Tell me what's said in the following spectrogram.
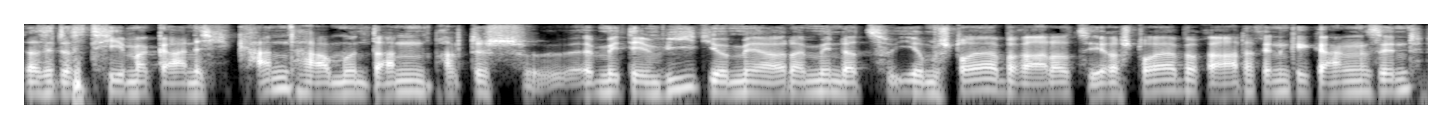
dass sie das Thema gar nicht gekannt haben und dann praktisch äh, mit dem Video mehr oder minder zu ihrem Steuerberater, zu ihrer Steuerberaterin gegangen sind.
